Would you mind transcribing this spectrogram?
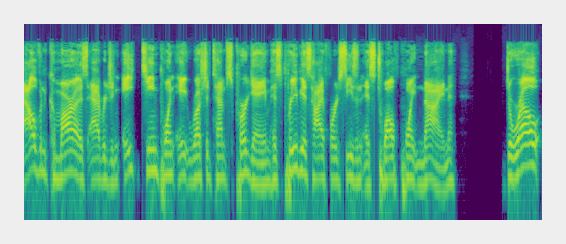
Alvin Kamara is averaging 18.8 rush attempts per game. His previous high for a season is 12.9. Darrel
